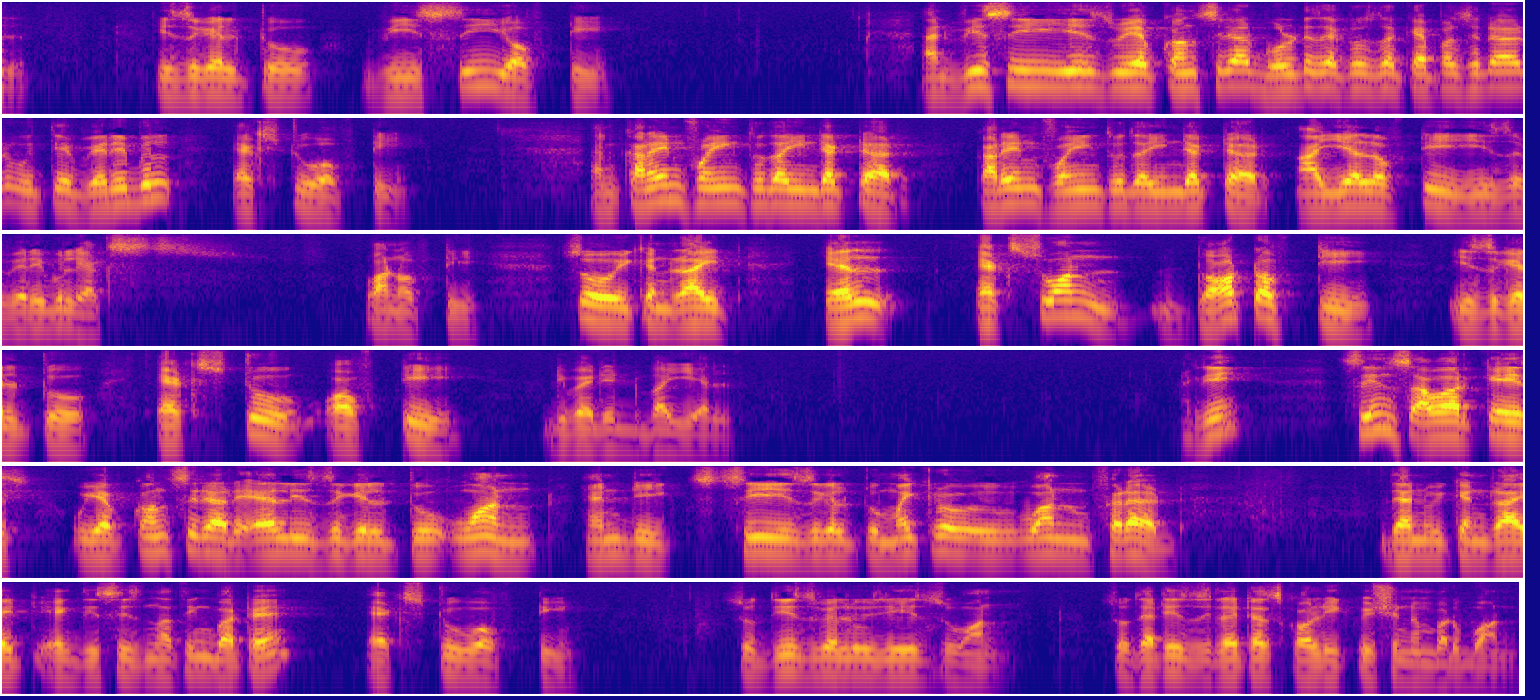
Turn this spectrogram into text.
is equal to V c of t and V c is we have considered voltage across the capacitor with a variable x 2 of t and current flowing through the inductor current flowing through the inductor I L of t is a variable x 1 of t. So, we can write L x 1 dot of t is equal to x 2 of t divided by L. Agree? Since our case we have considered L is equal to 1 Henry, C is equal to micro 1 farad, then we can write this is nothing but a x 2 of t. So, this value is 1. So, that is let us call equation number 1.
